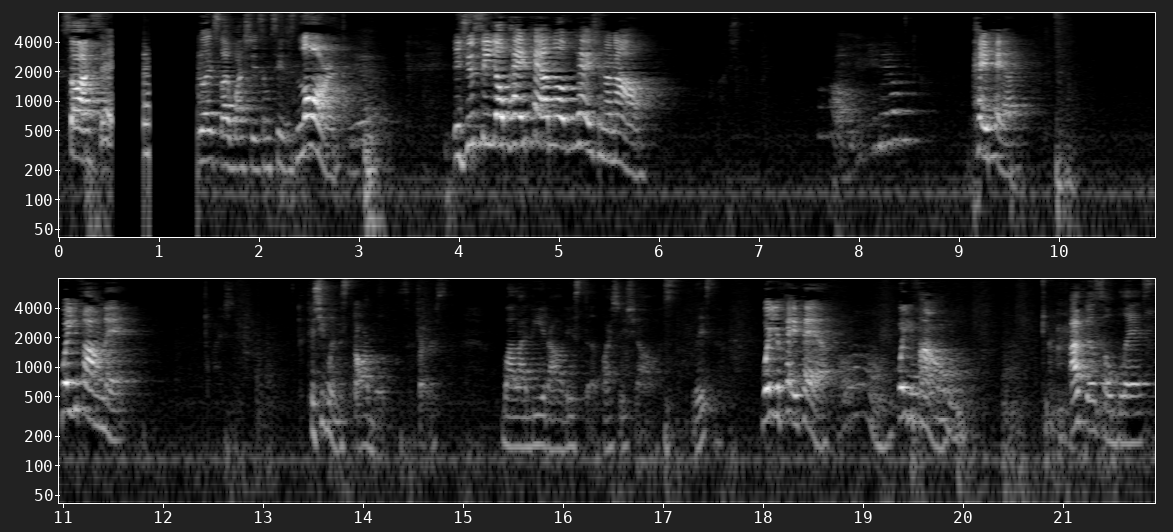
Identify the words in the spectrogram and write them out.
So I said, let's like watch this. I'm see this. Lauren, Yeah. did you see your PayPal notification or no? Oh, you emailed me? PayPal. Where you found that? Cause she went to Starbucks first while I did all this stuff. Watch this, y'all. Listen. Where your PayPal? Oh. Where you found? I feel so blessed.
